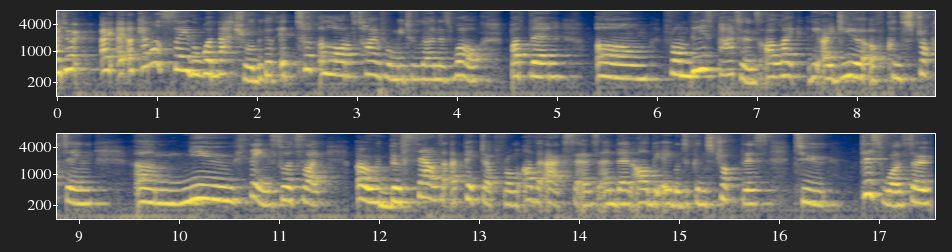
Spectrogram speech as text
I don't I, I cannot say the word natural because it took a lot of time for me to learn as well. But then um, from these patterns, I like the idea of constructing um, new things. So it's like, oh, the sounds that I picked up from other accents, and then I'll be able to construct this to this one. So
